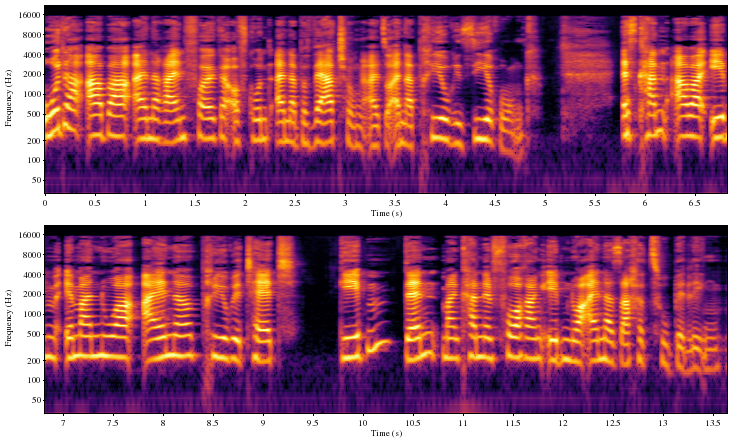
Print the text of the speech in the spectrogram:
oder aber eine Reihenfolge aufgrund einer Bewertung, also einer Priorisierung. Es kann aber eben immer nur eine Priorität geben, denn man kann den Vorrang eben nur einer Sache zubilligen.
